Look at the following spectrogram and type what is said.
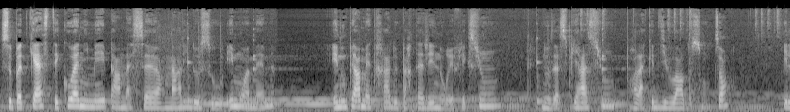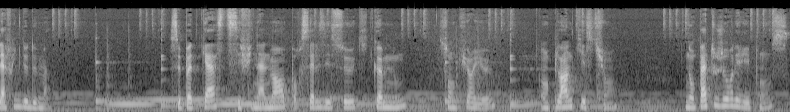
Ce podcast est co-animé par ma sœur Marly Dosso et moi-même et nous permettra de partager nos réflexions, nos aspirations pour la Côte d'Ivoire de son temps et l'Afrique de demain. Ce podcast, c'est finalement pour celles et ceux qui, comme nous, sont curieux, ont plein de questions, n'ont pas toujours les réponses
